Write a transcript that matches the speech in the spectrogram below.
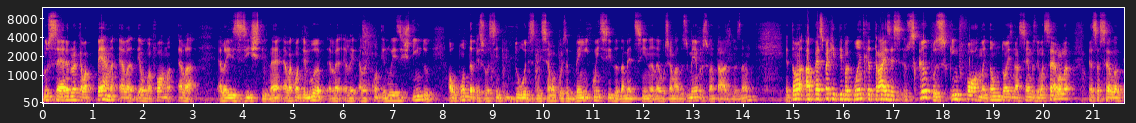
no cérebro, aquela perna, ela de alguma forma, ela, ela existe, né? ela, continua, ela, ela, ela continua existindo ao ponto da pessoa sentir dores, né? isso é uma coisa bem conhecida da medicina, né? os chamados membros fantasmas. Né? Então, a perspectiva quântica traz esses, os campos que informam. Então, nós nascemos de uma célula, essa célula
